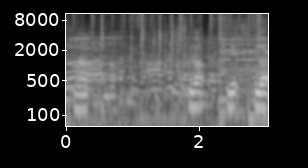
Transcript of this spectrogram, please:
나, 네, 나.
